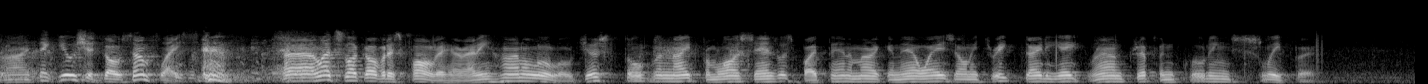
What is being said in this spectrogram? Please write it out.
I think you should go someplace. uh, let's look over this folder here, Eddie. Honolulu, just overnight from Los Angeles by Pan American Airways, only 338 round trip, including sleeper.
